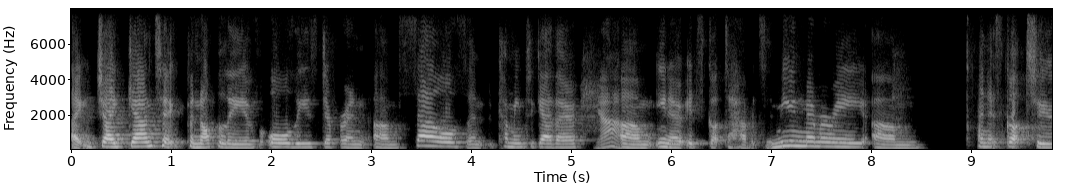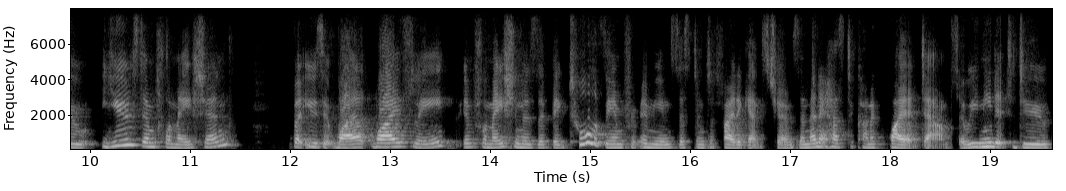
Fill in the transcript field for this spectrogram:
like gigantic panoply of all these different um, cells and coming together. Yeah. Um, you know, it's got to have its immune memory um, and it's got to use inflammation but use it wisely. Inflammation is a big tool of the immune system to fight against germs, and then it has to kind of quiet down. So we need it to do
